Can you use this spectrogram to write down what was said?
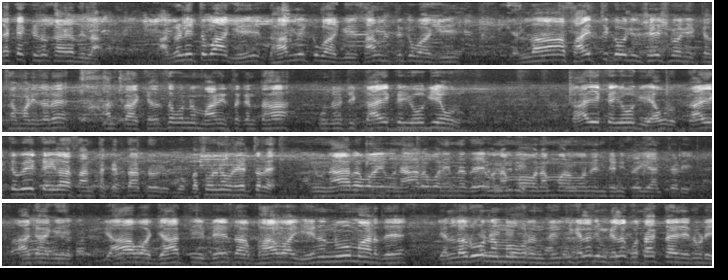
ಲೆಕ್ಕಕ್ಕೆ ಇಡೋಕ್ಕಾಗೋದಿಲ್ಲ ಅಗಣಿತವಾಗಿ, ಧಾರ್ಮಿಕವಾಗಿ, ಸಾಂಸ್ಕೃತಿಕವಾಗಿ, ಎಲ್ಲ ಸಾಹಿತ್ಯಿಕವಾಗಿ ವಿಶೇಷವಾಗಿ ಕೆಲಸ ಮಾಡಿದ್ದಾರೆ. ಅಂತ ಕೆಲಸವನ್ನು ಮಾಡಿರ್ತಕ್ಕಂತಹ ಒಂದು ರೀತಿ ಕಾಯಕ ಯೋಗಿಯವರು ಕಾಯಕ ಯೋಗಿ ಅವರು. ಕಾಯಕವೇ ಕೈಲಾಸ ಅಂತಕ್ಕಂಥ ಬಸವಣ್ಣವರು ಹೇಳ್ತಾರೆ. ಇವು ನಾರವ ಇವು ನಾರವ ನಿನ್ನ ದೈವ ನಮ್ಮ ನಮ್ಮವ ನಮ್ಮವನೆಂದೆಣಿಸಯ್ಯ ಅಂತೇಳಿ. ಹಾಗಾಗಿ ಯಾವ ಜಾತಿ, ಭೇದ, ಭಾವ ಏನನ್ನೂ ಮಾಡದೆ ಎಲ್ಲರೂ ನಮ್ಮವರಂದು. ಈಗೆಲ್ಲ ನಿಮಗೆಲ್ಲ ಗೊತ್ತಾಗ್ತಾ ಇದೆ ನೋಡಿ.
